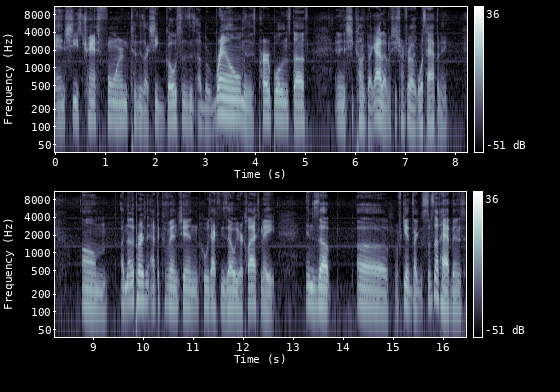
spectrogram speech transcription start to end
and she's transformed to this. Like she goes to this other realm, and it's purple and stuff. And then she comes back out of it. She's trying to figure out like what's happening. Um, another person at the convention who was actually Zoe, her classmate, ends up uh I forget like some stuff happens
